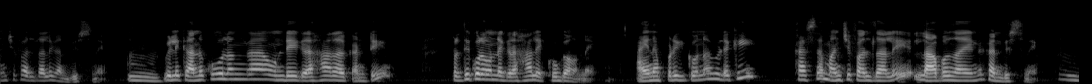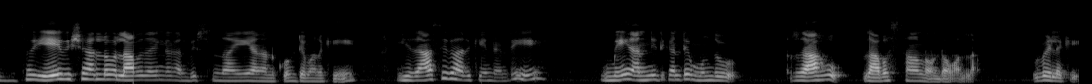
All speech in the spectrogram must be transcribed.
మంచి ఫలితాలు కనిపిస్తున్నాయి. వీళ్ళకి అనుకూలంగా ఉండే గ్రహాల కంటే ప్రతికూలంగా ఉండే గ్రహాలు ఎక్కువగా ఉన్నాయి. అయినప్పటికీ కూడా వీళ్ళకి కాస్త మంచి ఫలితాలే లాభదాయంగా కనిపిస్తున్నాయి. సో ఏ విషయాల్లో లాభదాయంగా కనిపిస్తున్నాయి అని అనుకుంటే మనకి ఈ రాశి వారికి ఏంటంటే మెయిన్ అన్నిటికంటే ముందు రాహు లాభస్థానంలో ఉండడం వల్ల వీళ్ళకి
